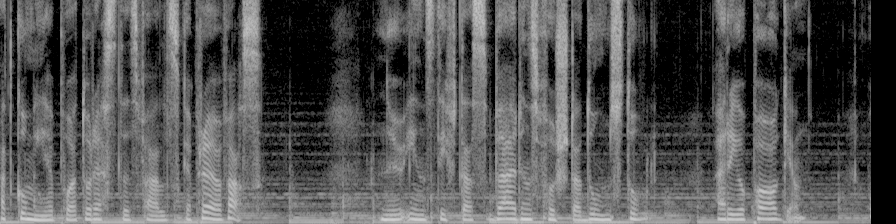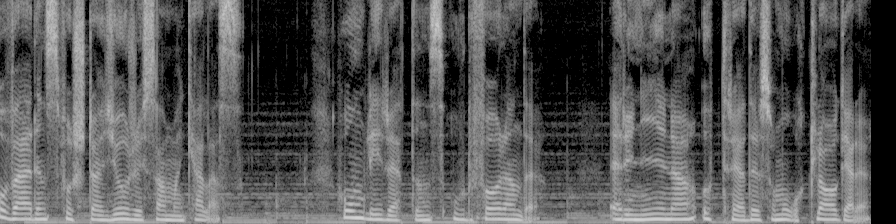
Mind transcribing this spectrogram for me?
att gå med på att Orestes fall ska prövas. Nu instiftas världens första domstol, Areopagen, och världens första jury sammankallas. Hon blir rättens ordförande. Erinierna uppträder som åklagare,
